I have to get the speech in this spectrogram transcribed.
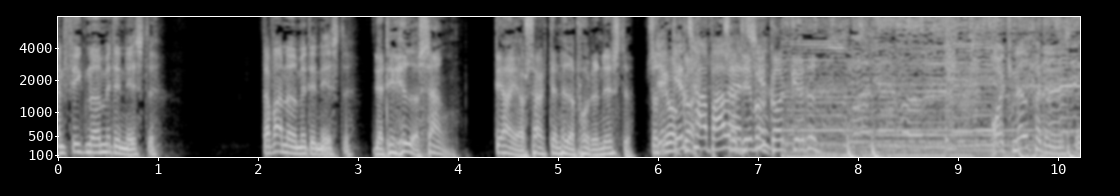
Han fik noget med det næste. Der var noget med det næste. Ja, det hedder sang. Det har jeg jo sagt, den hedder på det næste. Så Jeg det var godt, bare, så det var siger. godt gættet. Ryk ned på det næste.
